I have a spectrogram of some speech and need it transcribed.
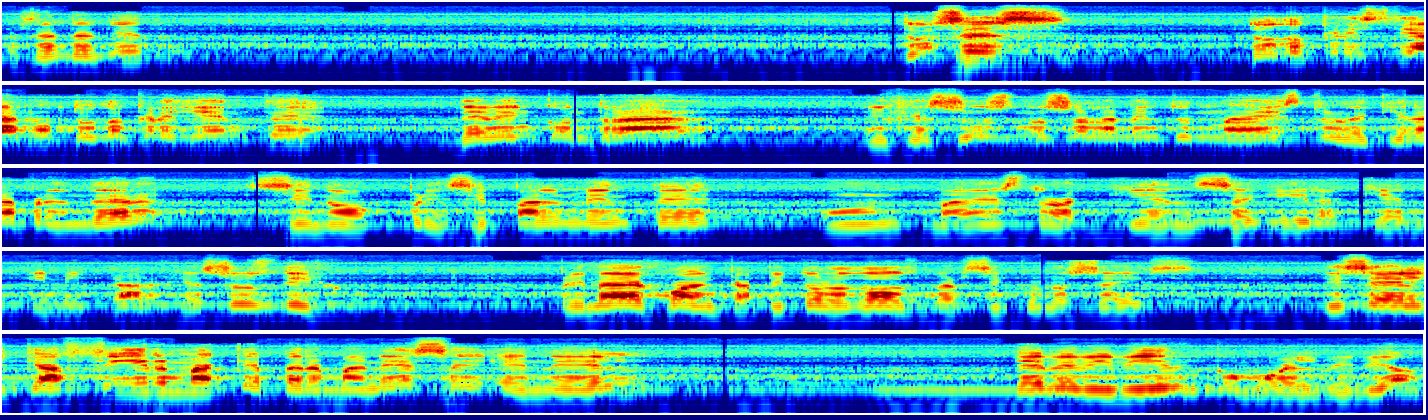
¿Me está entendiendo? Entonces, todo cristiano, todo creyente debe encontrar en Jesús no solamente un maestro de quien aprender, sino principalmente un maestro a quien seguir, a quien imitar. Jesús dijo, 1 Juan capítulo 2, versículo 6, dice, el que afirma que permanece en Él debe vivir como Él vivió.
